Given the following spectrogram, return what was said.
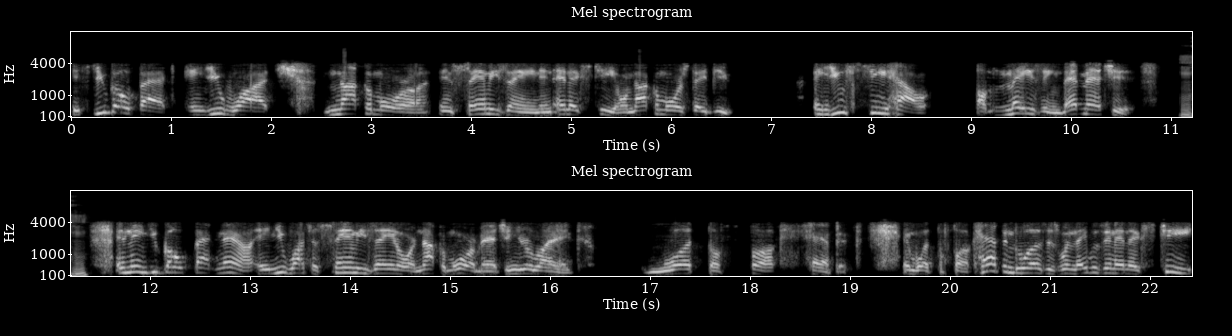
if you go back and you watch Nakamura and Sami Zayn in NXT on Nakamura's debut, and you see how amazing that match is, Mhm. and then you go back now and you watch a Sami Zayn or a Nakamura match and you're like, what the fuck happened? And what the fuck happened was is when they was in NXT,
